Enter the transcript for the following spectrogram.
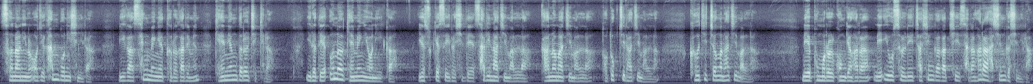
선한 이는 오직 한 분이시니라. 네가 생명에 들어가려면 계명들을 지키라. 이르되 어느 계명이 오니까 예수께서 이르시되 살인하지 말라, 간음하지 말라, 도둑질하지 말라, 거짓 정언하지 말라. 네 부모를 공경하라, 네 이웃을 네 자신과 같이 사랑하라 하신 것이니라.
